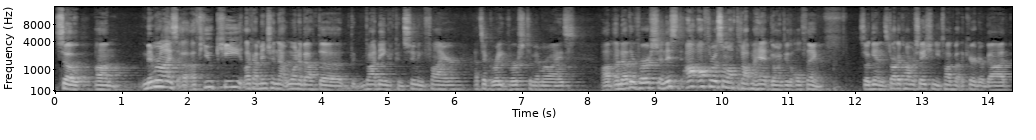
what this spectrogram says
So um, memorize a, a, few key, like I mentioned, that one about the, the, God being a consuming fire. That's a great verse to memorize. Um, another verse, and this I'll, I'll throw some off the top of my head going through the whole thing. So again, start a conversation. You talk about the character of God.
